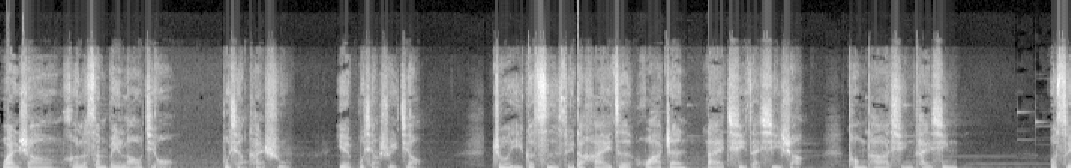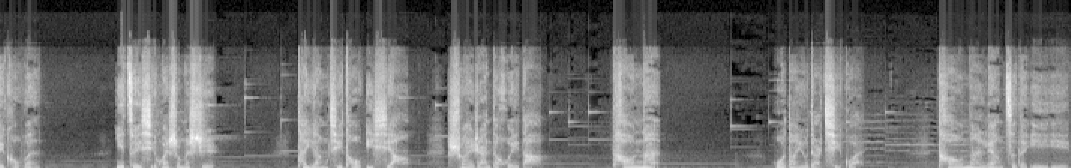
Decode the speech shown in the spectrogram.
晚上喝了三杯老酒，不想看书，也不想睡觉。捉一个四岁的孩子华瞻来骑在膝上，同他寻开心。我随口问：“你最喜欢什么事？”他仰起头一想，率然的回答：“逃难。”我倒有点奇怪，“逃难”两字的意义，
